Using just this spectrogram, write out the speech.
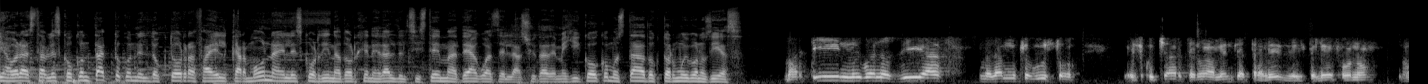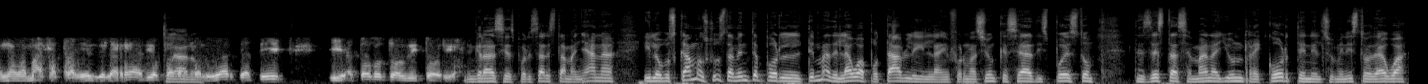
Y ahora establezco contacto con el doctor Rafael Carmona, él es coordinador general del Sistema de Aguas de la Ciudad de México. ¿Cómo está, doctor? Muy buenos días. Martín, muy buenos días. Me da mucho gusto escucharte nuevamente a través del teléfono, no nada más a través de la radio, para saludarte a ti y a todo tu auditorio. Gracias por estar esta mañana y lo buscamos justamente por el tema del agua potable y la información que se ha dispuesto desde esta semana y un recorte en el suministro de agua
